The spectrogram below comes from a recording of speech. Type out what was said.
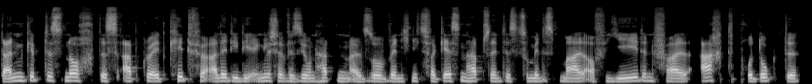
Dann gibt es noch das Upgrade-Kit für alle, die die englische Version hatten. Also wenn ich nichts vergessen habe, sind es zumindest mal auf jeden Fall acht Produkte,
